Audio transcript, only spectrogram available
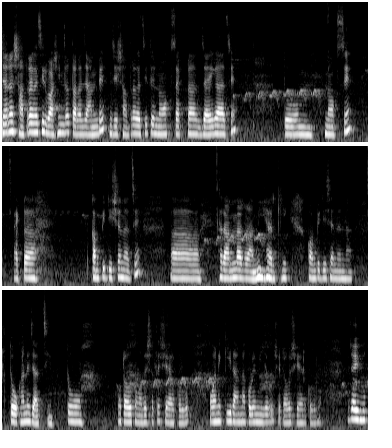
যারা সাঁতরাগাছির বাসিন্দা তারা জানবে যে সাঁতরাগাছিতে নক্স একটা জায়গা আছে। তো নক্সে একটা কম্পিটিশান আছে। রান্নার রানি আর কি কম্পিটিশানের নাম। তো ওখানে যাচ্ছি। তো ওটাও তোমাদের সাথে শেয়ার করব। ওখানে কী রান্না করে নিয়ে যাব সেটাও শেয়ার করব। যাই হোক,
